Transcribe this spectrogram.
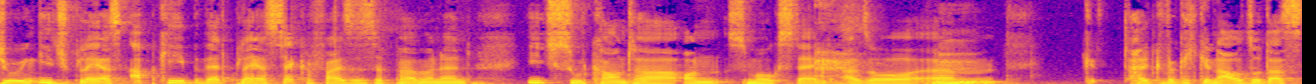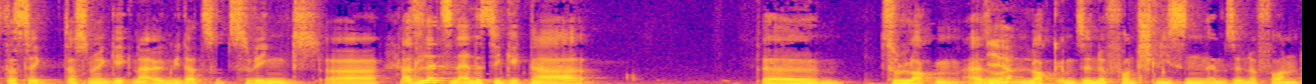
during each player's upkeep, that player sacrifices a permanent each suit counter on smokestack. Also ähm, hm. Halt wirklich genau so, dass, dass, der, dass man den Gegner irgendwie dazu zwingt, äh, also letzten Endes den Gegner äh, zu locken. Also ja. Lock im Sinne von schließen, im Sinne von,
